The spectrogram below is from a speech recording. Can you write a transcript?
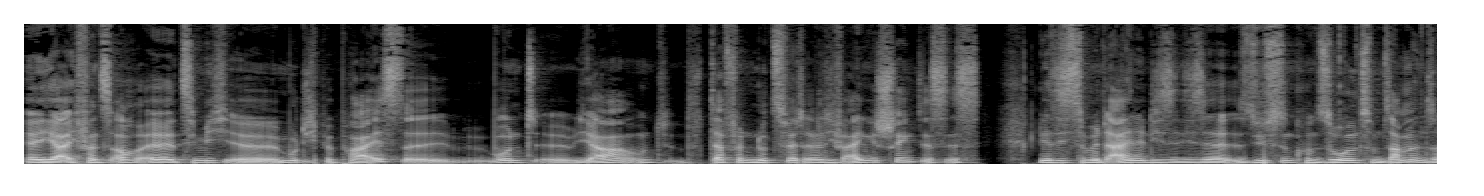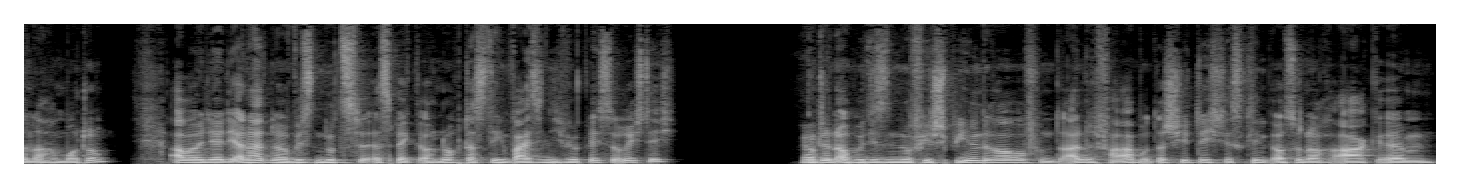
äh, ja, ich fand es auch äh, ziemlich äh, mutig bepreist äh, und äh, ja, und dafür Nutzwert relativ eingeschränkt. Es ist, wie sich so mit eine diese, diese süßen Konsolen zum Sammeln, so nach dem Motto. Aber ja, die andere hat noch einen gewissen Nutzaspekt auch noch. Das Ding weiß ich nicht wirklich so richtig. Ja. Und dann auch mit diesen nur vier Spielen drauf und alle Farben unterschiedlich. Das klingt auch so noch arg. Ähm,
